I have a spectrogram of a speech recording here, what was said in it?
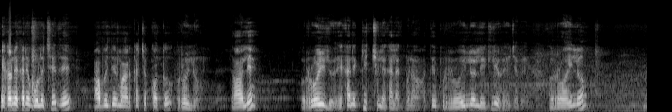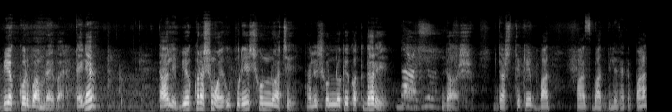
এখানে এখানে বলেছে যে, আবেদের মার কাছে কত রইল? তাহলে রইল এখানে কিচ্ছু লেখা লাগবে না অতএব রইল লিখলেই হয়ে যাবে। রইল বিয়োগ করব আমরা এবার তাই না? তাহলে বিয়োগ করার সময় উপরে শূন্য আছে তাহলে শূন্যকে কত ধরে? দশ। দশ। থেকে বাদ পাঁচ বাদ দিলে থাকে পাঁচ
